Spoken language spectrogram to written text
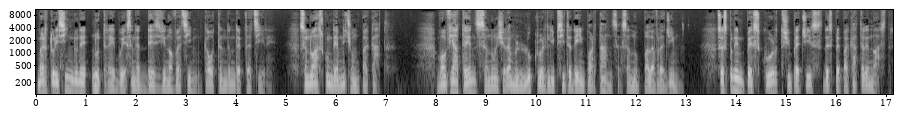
Mărturisindu-ne, nu trebuie să ne dezvinovățim căutând îndreptățire, să nu ascundem niciun păcat – Vom fi atenți să nu înșirăm lucruri lipsite de importanță, să nu pălăvrăgim, să spunem pe scurt și precis despre păcatele noastre.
